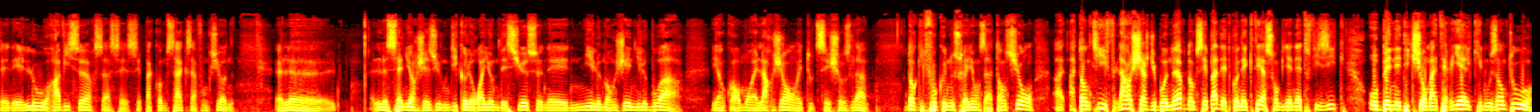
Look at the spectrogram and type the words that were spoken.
des loups ravisseurs, ça, c'est, c'est pas comme ça que ça fonctionne. Le, le Seigneur Jésus nous dit que le royaume des cieux, ce n'est ni le manger ni le boire, et encore moins l'argent et toutes ces choses-là. Donc il faut que nous soyons attention, attentifs. La recherche du bonheur, donc c'est pas d'être connecté à son bien-être physique, aux bénédictions matérielles qui nous entourent,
